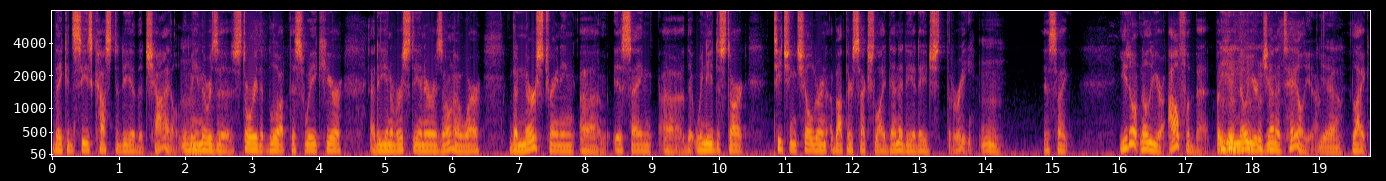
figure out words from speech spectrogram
they could seize custody of the child. I mean, there was a story that blew up this week here at a university in Arizona where the nurse training um, is saying uh, that we need to start teaching children about their sexual identity at age three. Mm. It's like you don't know your alphabet, but you know your genitalia. Yeah. Like,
